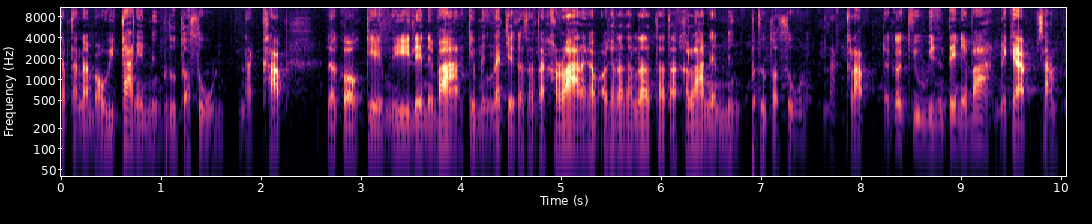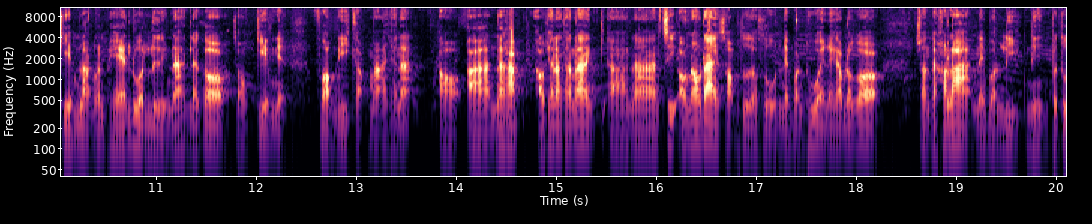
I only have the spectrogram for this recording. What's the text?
กับทางด้านบาวิต้าใน1ประตูต่อ0นะครับ แล้วก็เกมที่เล่นในบ้าน เกมหนึ่งน่าเจอกับซานตาคาร่านะครับ เอาชนะทางด้านซานตาคาร่าเนี่ยหประตูต่อศูนย์นะครับ แล้วก็คิววินเต้ในบ้านนะครับสเกมหลังนั้นแพ้รวดเลยนะ แล้วก็สองเกมเนี่ยฟอร์มดีกลับมาชนะ เอาอ่านะครับเอาชนะทางด้านอ่านาซิออกเนาได้2ประตูต่อศูนย์ในบอลถ้วยนะครับแล้วก็ ซานตาคาร่าในบอลลีก 1 ประตู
